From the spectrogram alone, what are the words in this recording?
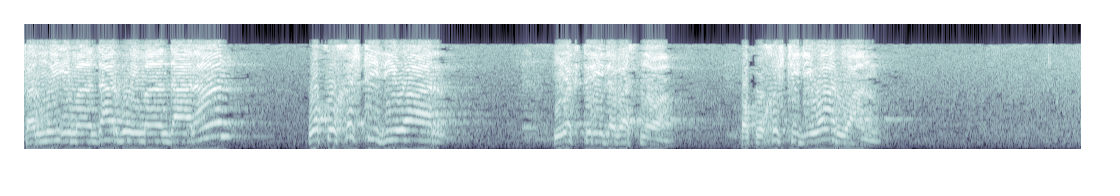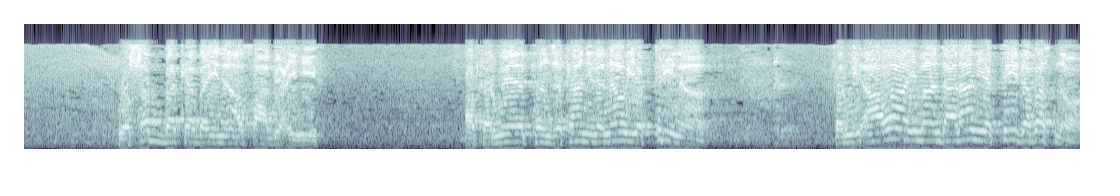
فرمووی ئیماندار بۆ ئیمانداران وەکو خشتی دیوار یەکتری دەبەستنەوە وەکو خشتی دیوار وان. وشبك بين أصابعه. أفرمي پنجەکانی لە ناو یەکترینا فەرمی ئاوا ئیمانداران یەکتری دەبەستنەوە.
